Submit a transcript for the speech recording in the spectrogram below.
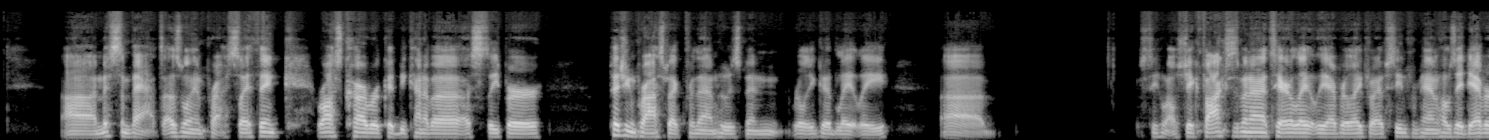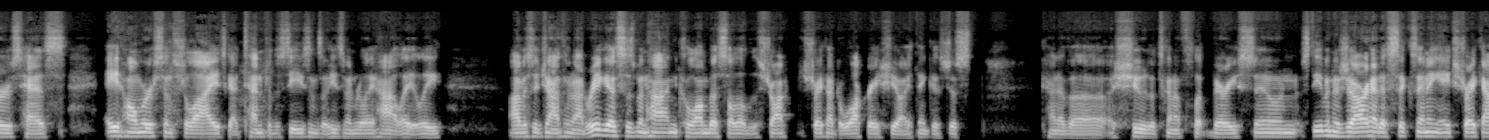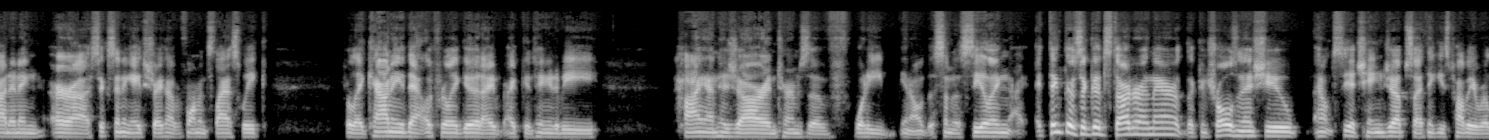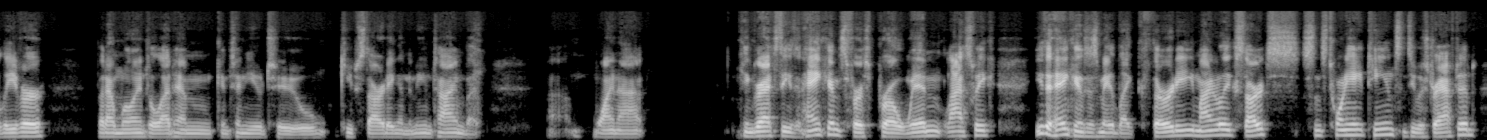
Uh, missed some bats. I was really impressed. So I think Ross Carver could be kind of a, a sleeper pitching prospect for them who's been really good lately. Uh, see who else. Jake Fox has been on a tear lately. I've really liked what I've seen from him. Jose Devers has eight homers since July. He's got 10 for the season, so he's been really hot lately. Obviously, Jonathan Rodriguez has been hot in Columbus, although the strike, strikeout to walk ratio, I think, is just kind of a, a shoe that's going to flip very soon. Steven Hajjar had a six inning, eight strikeout inning, or uh, six inning, eight strikeout performance last week for Lake County. That looked really good. I, I continue to be high on Hajjar in terms of what he, you know, the some of the ceiling. I, I, think there's a good starter in there. The control's an issue. I don't see a changeup, so I think he's probably a reliever. But I'm willing to let him continue to keep starting in the meantime. But um, why not? Congrats to Ethan Hankins, first pro win last week. Ethan Hankins has made like 30 minor league starts since 2018, since he was drafted,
